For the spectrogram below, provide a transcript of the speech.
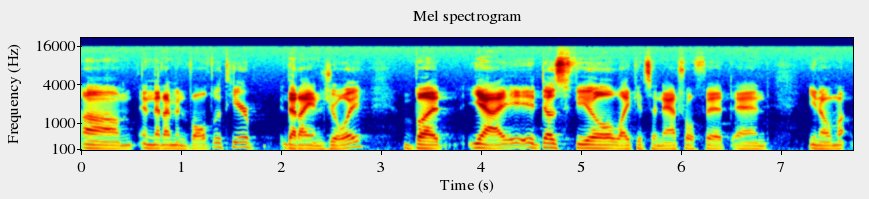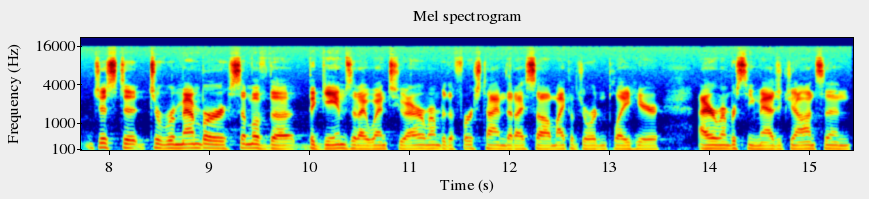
um, and that I'm involved with here that I enjoy. But yeah, it, it does feel like it's a natural fit, and you know, just to, to remember some of the the games that I went to. I remember the first time that I saw Michael Jordan play here. I remember seeing Magic Johnson.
